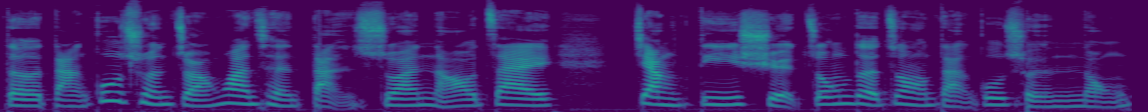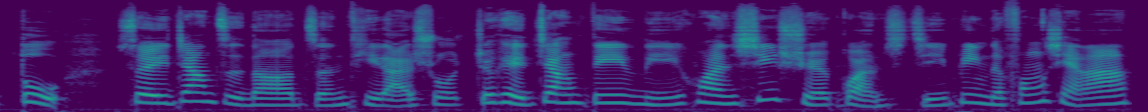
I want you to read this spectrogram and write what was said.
的胆固醇转换成胆酸，然后再。降低血中的这种胆固醇浓度，所以这样子呢，整体来说就可以降低罹患心血管疾病的风险啦。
